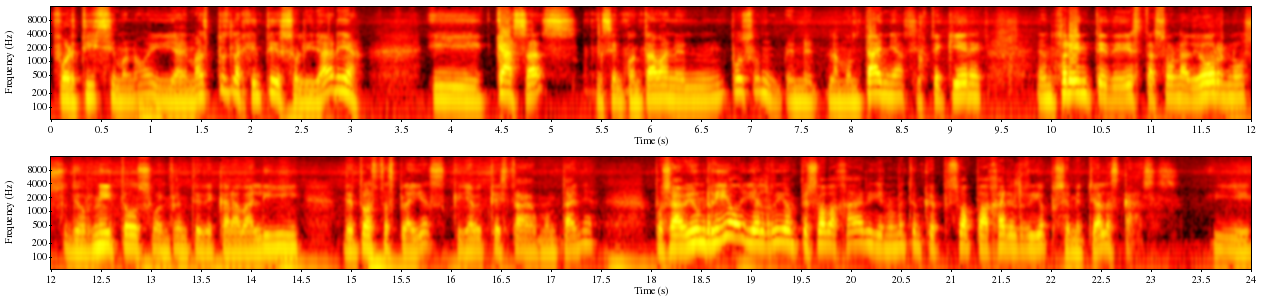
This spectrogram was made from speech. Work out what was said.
fuertísimo, ¿no? Y además, pues la gente solidaria. Y casas que se encontraban en, pues, en la montaña, si usted quiere, enfrente de esta zona de hornos, de hornitos, o enfrente de Carabalí, de todas estas playas, que ya ve que esta montaña, pues había un río y el río empezó a bajar y en el momento en que empezó a bajar el río, pues se metió a las casas. Y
